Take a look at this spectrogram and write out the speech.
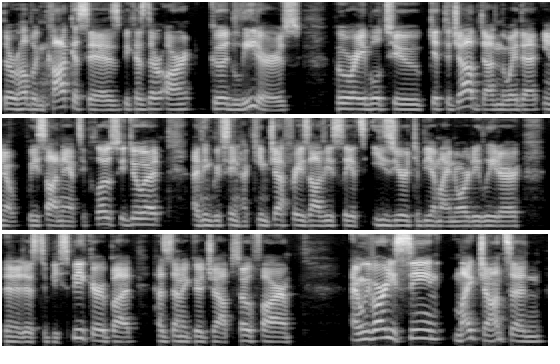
the Republican caucus is because there aren't good leaders who are able to get the job done the way that you know we saw Nancy Pelosi do it. I think we've seen Hakeem Jeffries. Obviously, it's easier to be a minority leader than it is to be speaker, but has done a good job so far. And we've already seen Mike Johnson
